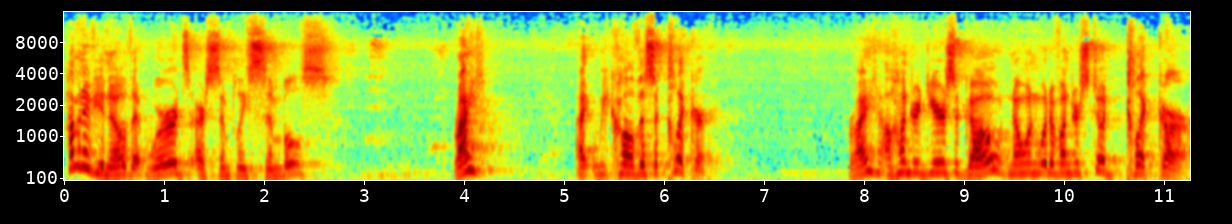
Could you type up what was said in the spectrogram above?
How many of you know that words are simply symbols? Right? I, we call this a clicker. Right? A hundred years ago, no one would have understood clicker.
